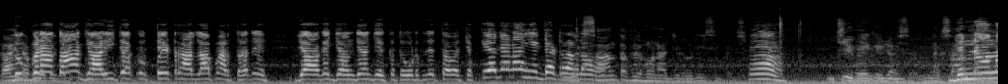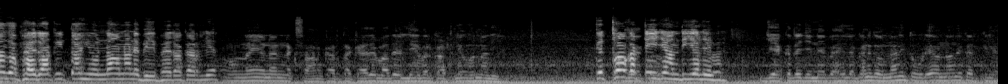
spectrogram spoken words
ਤਾਂ ਹੀ ਤਾਂ ਦੁੱਗਣਾ ਫਿਰ- ਤਾਂ ਜਾਲੀ ਤੱਕ ਉੱਤੇ ਟਰਾਲਾ ਭਰਤਾ ਤੇ ਜਾ ਕੇ ਜਾਂਦਿਆਂ ਜਿੱਕ ਤੋੜ ਕੇ ਦਿੱਤਾ ਵਾ ਚੱਕਿਆ ਜਾਣਾ ਸੀ ਐਡਾ ਟਰਾਲਾ ਨੁਕਸਾਨ ਤਾਂ ਫਿਰ ਹੋਣਾ ਜ਼ਰੂਰੀ ਸੀ ਭਾਈ। ਹਾਂ। ਇਹ ਕੀ ਗੱਲ ਸੀ? ਨੁਕਸਾਨ ਜਿੰਨਾ ਉਹਨਾਂ ਦਾ ਫਾਇਦਾ ਕੀਤਾ ਸੀ ਉਹਨਾਂ ਉਹਨਾਂ ਨੇ ਬੇਫਾਇਦਾ ਕਰ ਲਿਆ। ਉਹਨਾਂ ਹੀ ਉਹਨਾਂ ਨੇ ਨੁਕਸਾਨ ਕਰਤਾ ਕਹਦੇ ਮਾਦੇ ਲੇਬਰ ਕੱਟ ਲਿਓ ਉਹਨਾਂ ਦੀ। ਕਿੱਥੋਂ ਕੱਟੀ ਜਾਂਦੀ ਆ ਲੇਬਰ? ਜੇ ਇੱਕ ਤੇ ਜਿੰਨੇ ਪੈਸੇ ਲੱਗਣਗੇ ਉਹਨਾਂ ਨੇ ਤੋੜਿਆ ਉਹਨਾਂ ਦੇ ਕਰਕੇ ਆ।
